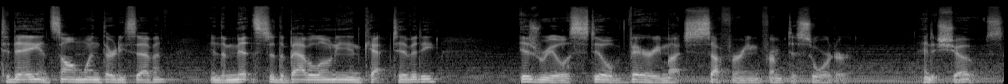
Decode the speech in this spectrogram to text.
Today in Psalm 137, in the midst of the Babylonian captivity, Israel is still very much suffering from disorder, and it shows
